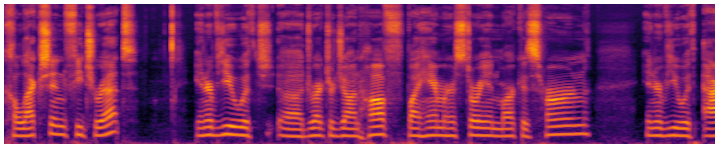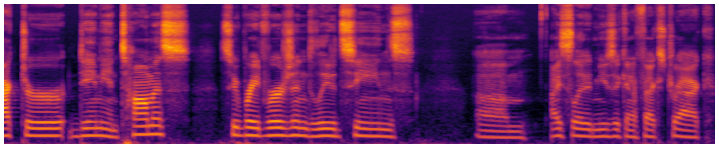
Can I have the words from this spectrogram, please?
collection featurette, interview with uh, director John Hough by Hammer historian Marcus Hearn, interview with actor Damien Thomas, Super 8 version, deleted scenes, um, isolated music and effects track.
